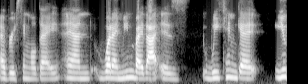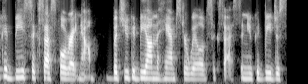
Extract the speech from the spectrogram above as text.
every single day. And what I mean by that is we can get you could be successful right now, but you could be on the hamster wheel of success and you could be just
